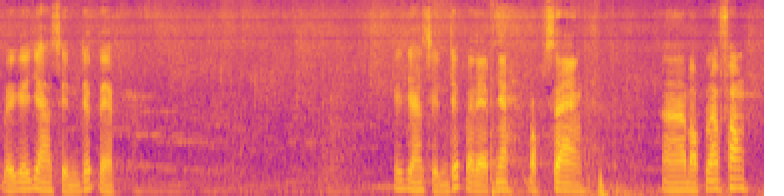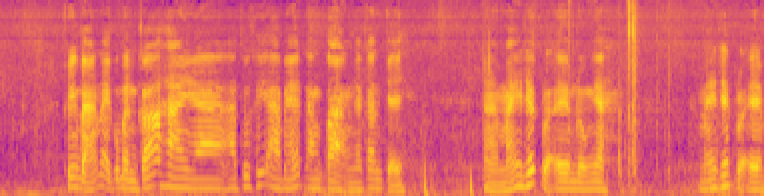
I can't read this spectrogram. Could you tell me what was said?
Bể ghế da xịn rất đẹp. Cái da xịn rất là đẹp nha. Bọc sàn. À, bọc la phong. Phiên bản này của mình có hai à, à, túi khí ABS an toàn nha các anh chị. À, máy rất là êm luôn nha. Máy rất là êm.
